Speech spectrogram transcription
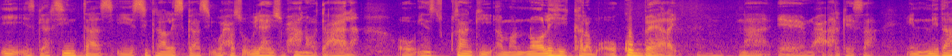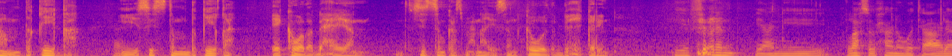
iyo isgaarsiintaas iyo signaliskaas iyo waxaas uu ilaahay subxaana wa tacaala oo insaankii ama noolihii kaleba oo ku beeray. Na waxaa arkaysaa in nidaam daqiiqa iyo system daqiiqa ay ka wada dhexeeyaan systemkaas macnaha aysan ka wada bixi karin. Iyo ficlan yani allah subxaanahu wa tacaala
